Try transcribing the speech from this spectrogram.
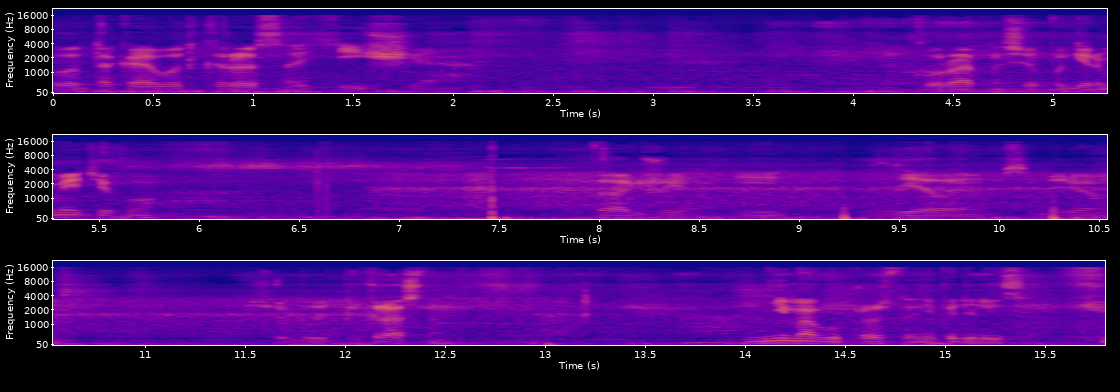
Вот такая вот красотища. Аккуратно все по герметику. Также и сделаем, соберем. Все будет прекрасно. Не могу просто не поделиться.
